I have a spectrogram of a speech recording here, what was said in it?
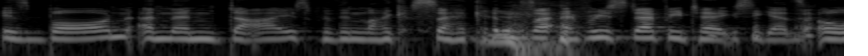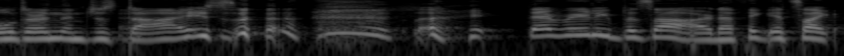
is born and then dies within like a second Yeah. like every step he takes he gets older and then just dies like, they're really bizarre and I think it's like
